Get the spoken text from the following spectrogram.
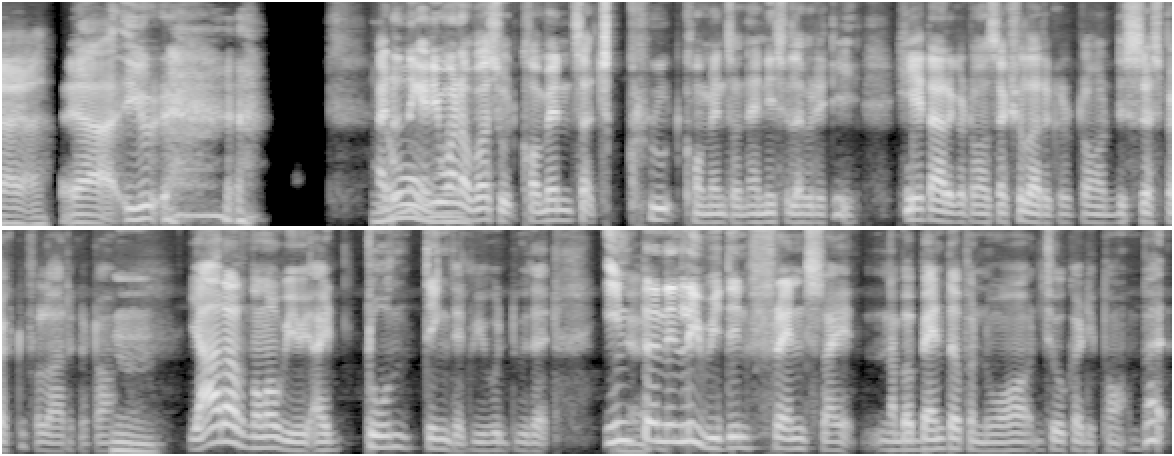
yeah yeah yeah you I don't think any one of us would comment such crude comments on any celebrity ஹேட்டாக இருக்கட்டும் செக்ஷுவலாக இருக்கட்டும் டிஸ்ரெஸ்பெக்ட்ஃபுல்லாக இருக்கட்டும். Hmm. யாராக இருந்தாலும் we I don't think that we would do that internally within friends right நம்ம பேண்டர் பண்ணுவோம் ஜோக் அடிப்போம். பட்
